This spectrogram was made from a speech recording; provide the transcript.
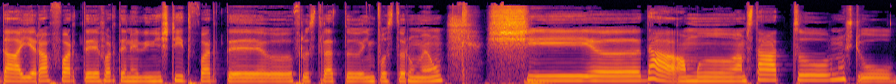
Da, era foarte, foarte neliniștit, foarte uh, frustrat uh, impostorul meu. Și uh, da, am, uh, am stat, uh, nu știu,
